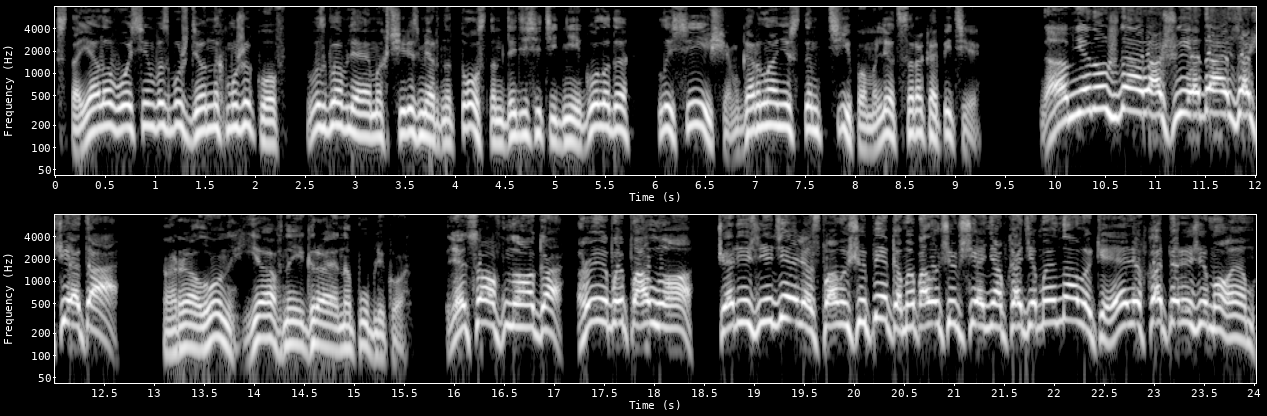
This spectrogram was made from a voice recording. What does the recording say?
Стояло восемь возбужденных мужиков, возглавляемых чрезмерно толстым для десяти дней голода, лысеющим, горланистым типом лет сорока пяти. «Нам не нужна ваша еда и защита!» — орал он, явно играя на публику. «Лесов много, рыбы полно. Через неделю с помощью пика мы получим все необходимые навыки и легко перезимуем,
